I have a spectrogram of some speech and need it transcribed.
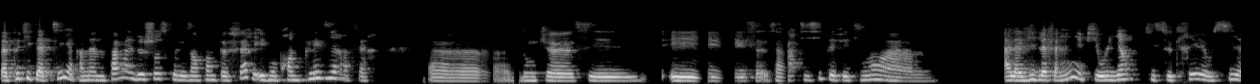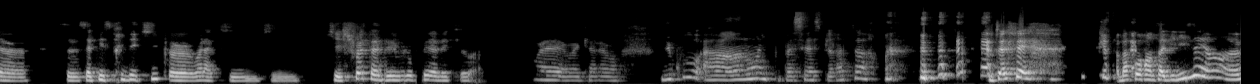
bah, petit à petit, il y a quand même pas mal de choses que les enfants peuvent faire et ils vont prendre plaisir à faire. Euh, donc euh, c'est et, ça, ça, participe effectivement à, à, la vie de la famille et puis au lien qui se crée aussi euh, cet esprit d'équipe euh, voilà qui, qui, qui est chouette à développer avec eux. Ouais, ouais, carrément. Du coup, à un an, il peut passer l'aspirateur. Tout à fait. Ah bah, faut rentabiliser, hein.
